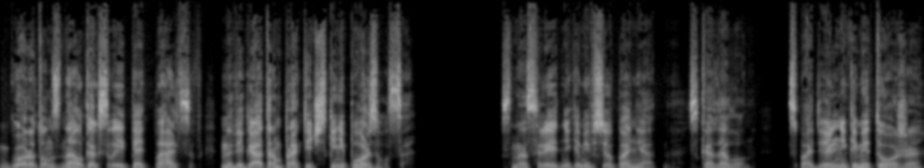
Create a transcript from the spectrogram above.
Город он знал как свои пять пальцев, навигатором практически не пользовался. «С наследниками все понятно», — сказал он. С подельниками тоже.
